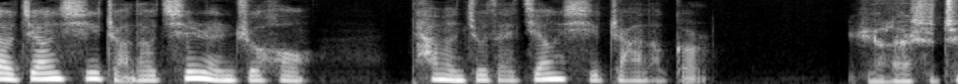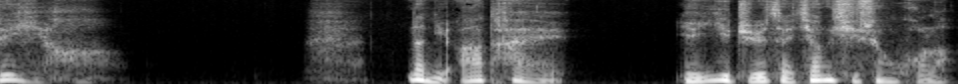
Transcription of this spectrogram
到江西找到亲人之后，他们就在江西扎了根儿。原来是这样。那你阿泰也一直在江西生活了？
